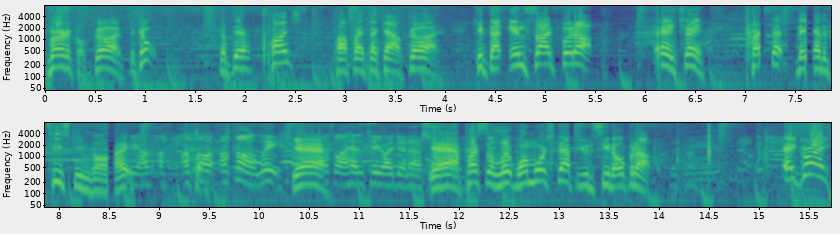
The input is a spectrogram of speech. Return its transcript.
vertical, good. So go, up there, punch, pop right back out, good. Keep that inside foot up. Hey, Shane, press that, they had a T scheme going, right? Yeah, I, I, I saw I saw it late. Yeah. That's why I hesitated right there. Now. Yeah, press the a little, one more step, you would see it open up. Hey, Grace.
